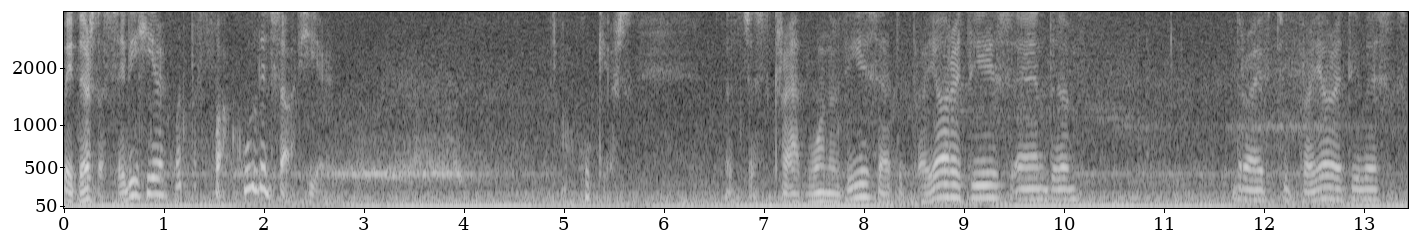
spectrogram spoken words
Wait, there's a city here? What the fuck? Who lives out here? who cares? Let's just grab one of these, add to priorities, and um, drive to priority list.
